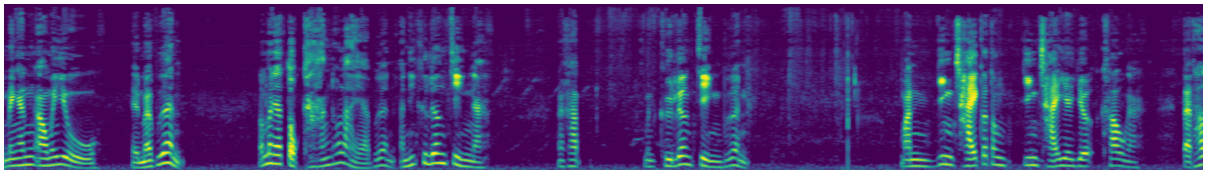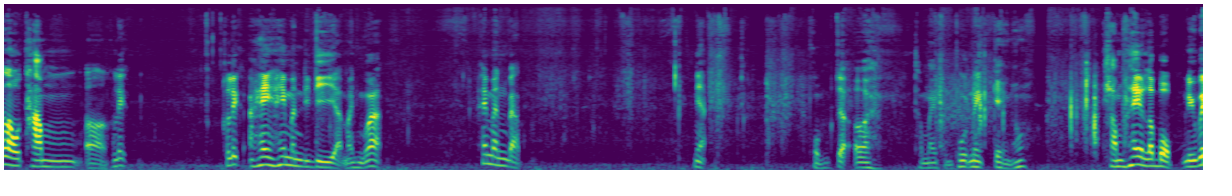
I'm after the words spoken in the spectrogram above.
ไม่งั้นมึงเอาไม่อยู่เห็นไหมเพื่อน แล้วมันจะตกค้างเท่าไหร่อะเพื่อน อันนี้คือเรื่องจริงนะนะครับ มันคือเรื่องจริงเพื่อน มันยิ่งใช้ก็ต้องยิ่งใช้เยอะๆเข้าไงแต่ถ้าเราทำเออเขาเรียกเขาเรียกให้ให้มันดีๆอะหมายถึงว่าให้มันแบบ เนี่ย ผมจะเออทำไมผมพูดไม่เก่งเนาะทำให้ระบบนิเว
